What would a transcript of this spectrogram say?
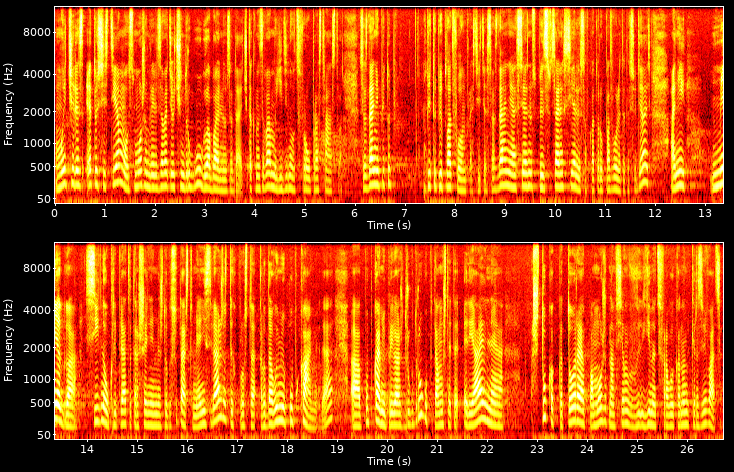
Мы через эту систему сможем реализовать очень другую глобальную задачу, так называемого единого цифрового пространства. Создание P2P P2P платформ, простите, создание специальных сервисов, которые позволят это все делать, они мега сильно укреплят отношения между государствами. Они свяжут их просто родовыми пупками, да? А, пупками привяжут друг к другу, потому что это реальная штука, которая поможет нам всем в единой цифровой экономике развиваться.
